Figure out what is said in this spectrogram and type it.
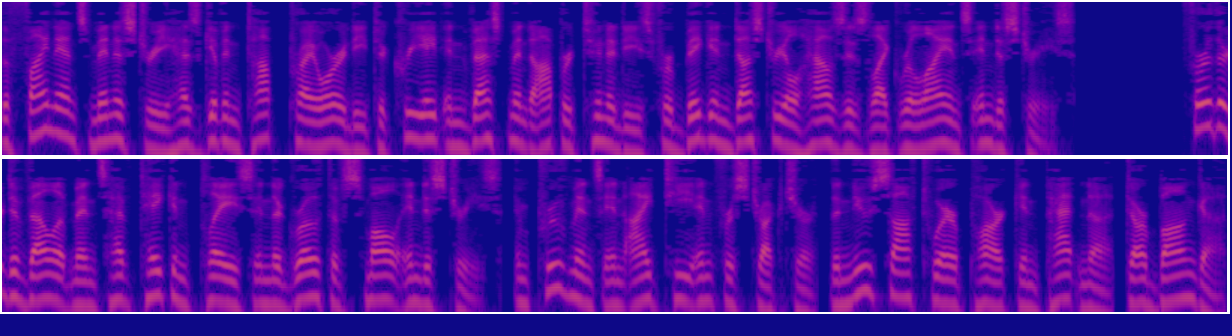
The Finance Ministry has given top priority to create investment opportunities for big industrial houses like Reliance Industries. Further developments have taken place in the growth of small industries, improvements in IT infrastructure, the new software park in Patna, Darbhanga,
